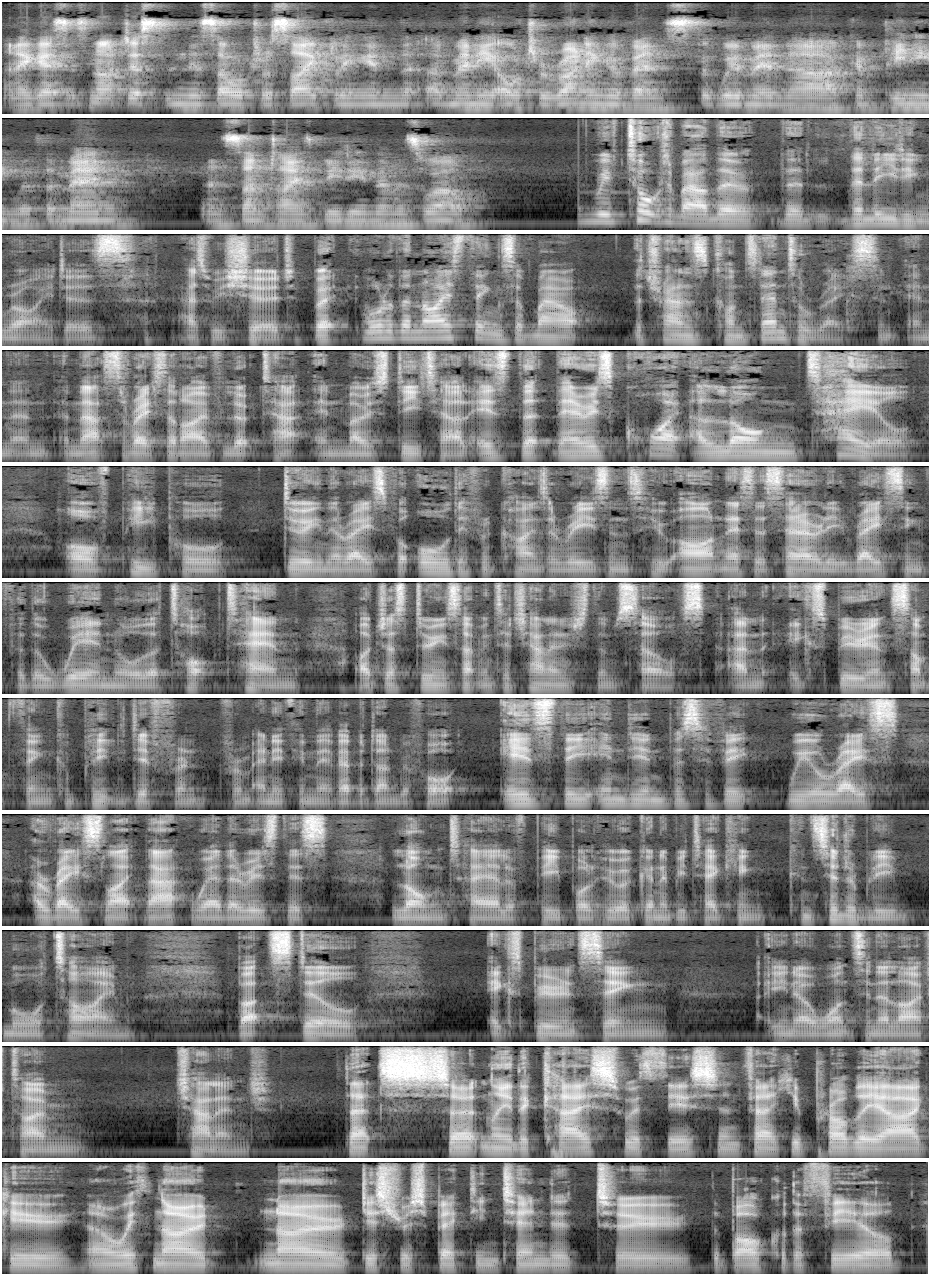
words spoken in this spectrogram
And I guess it's not just in this ultra cycling, in many ultra running events, the women are competing with the men and sometimes beating them as well. We've talked about the, the, the, leading riders, as we should, but one of the nice things about the transcontinental race, and, and, and that's the race that I've looked at in most detail, is that there is quite a long tail of people doing the race for all different kinds of reasons who aren't necessarily racing for the win or the top 10 are just doing something to challenge themselves and experience something completely different from anything they've ever done before. Is the indian pacific wheel race a race like that where there is this long tail of people who are going to be taking considerably more time but still experiencing you know once in a lifetime challenge that's certainly the case with this. In fact, you probably argue, uh, with no no disrespect intended to the bulk of the field.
